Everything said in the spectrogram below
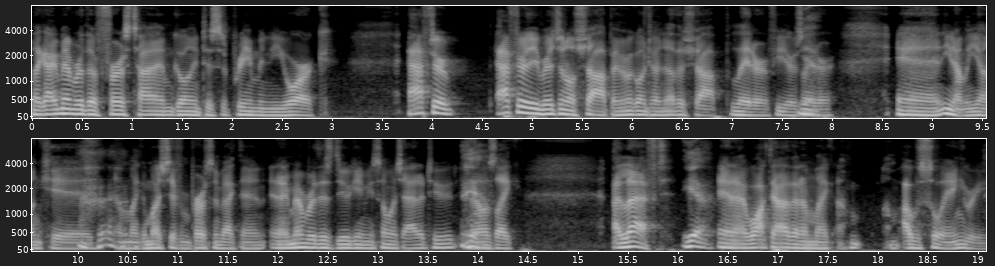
like I remember the first time going to Supreme in New York, after after the original shop. I remember going to another shop later, a few years Yeah. later, and you know I'm a young kid. I'm like a much different person back then, and I remember this dude gave me so much attitude, and I was like, I left. Yeah. And I walked out of there. I'm like, I'm, I'm, I was so angry.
